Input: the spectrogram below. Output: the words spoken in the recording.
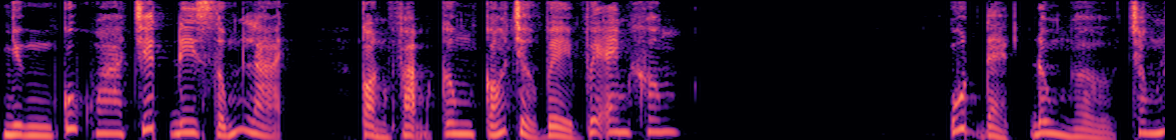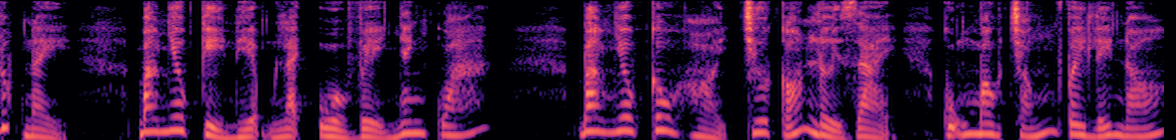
Nhưng Cúc Hoa chết đi sống lại, còn Phạm Công có trở về với em không? Út đẹp đâu ngờ trong lúc này, bao nhiêu kỷ niệm lại ùa về nhanh quá bao nhiêu câu hỏi chưa có lời giải cũng mau chóng vây lấy nó.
